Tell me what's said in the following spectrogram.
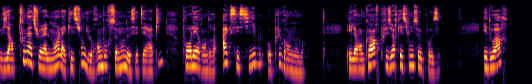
vient tout naturellement la question du remboursement de ces thérapies pour les rendre accessibles au plus grand nombre. Et là encore, plusieurs questions se posent. Édouard,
